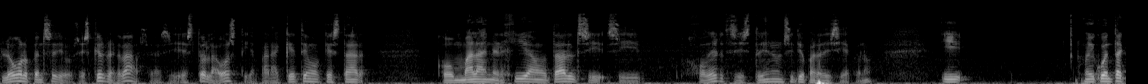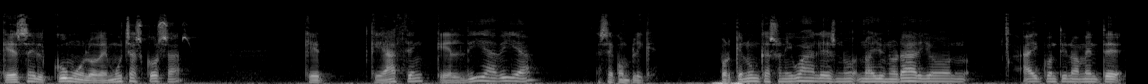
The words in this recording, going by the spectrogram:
luego lo pensé, digo, es que es verdad, o sea, si esto es la hostia, ¿para qué tengo que estar con mala energía o tal si, si joder, si estoy en un sitio paradisíaco, ¿no? Y me doy cuenta que es el cúmulo de muchas cosas que, que hacen que el día a día se complique porque nunca son iguales, no, no hay un horario, hay continuamente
